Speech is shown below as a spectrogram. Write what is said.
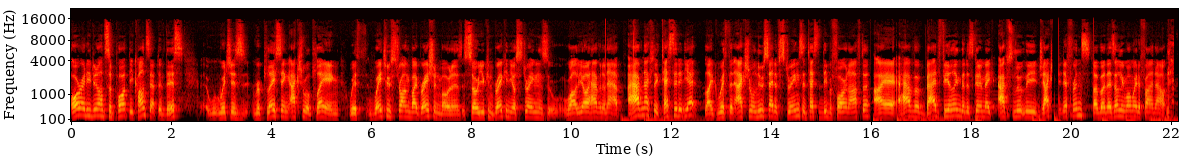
already do not support the concept of this, which is replacing actual playing with way too strong vibration motors so you can break in your strings while you're having a nap. I haven't actually tested it yet, like with an actual new set of strings and tested the before and after. I have a bad feeling that it's gonna make absolutely jack difference, uh, but there's only one way to find out.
